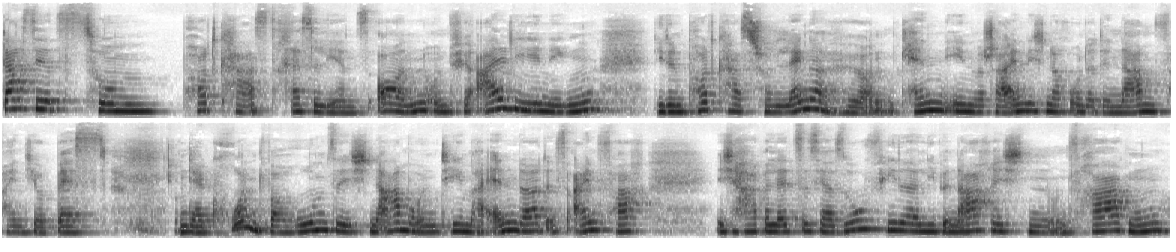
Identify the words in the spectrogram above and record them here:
Das jetzt zum Podcast Resilience On und für all diejenigen, die den Podcast schon länger hören, kennen ihn wahrscheinlich noch unter dem Namen Find Your Best. Und der Grund, warum sich Name und Thema ändert, ist einfach, ich habe letztes Jahr so viele liebe Nachrichten und Fragen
